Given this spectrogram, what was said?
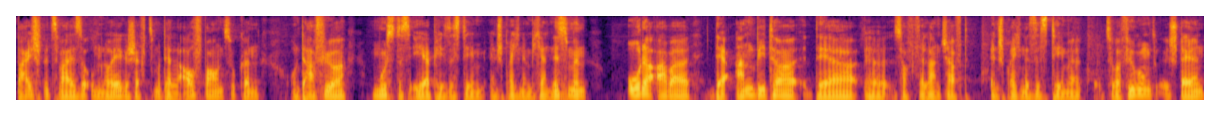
beispielsweise um neue Geschäftsmodelle aufbauen zu können. Und dafür muss das ERP-System entsprechende Mechanismen oder aber der Anbieter der äh, Softwarelandschaft entsprechende Systeme zur Verfügung stellen.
